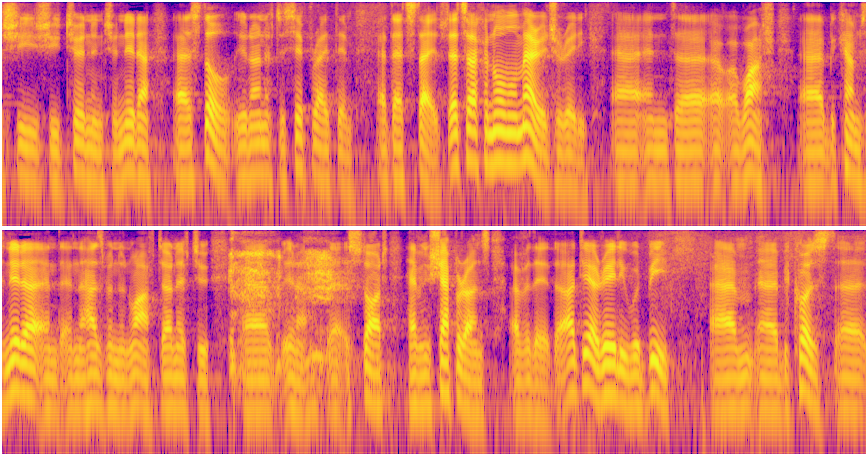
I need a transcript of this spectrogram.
she she, turned into nida, uh, still, you don't have to separate them at that stage. That's like a normal marriage already. Uh, and uh, a, a, wife uh, becomes nida, and, and the husband and wife don't have to, uh, Uh, you know, uh, start having chaperones over there. The idea really would be um, uh, because uh,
